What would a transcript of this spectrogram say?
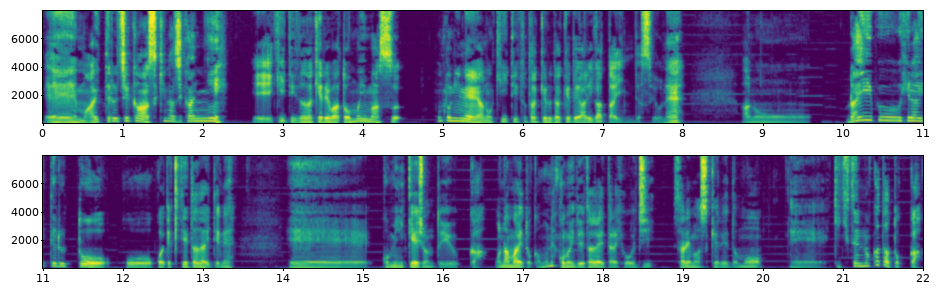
えー、もう空いてる時間、好きな時間に、えー聞いていただければと思います。本当にね、あの、聞いていただけるだけでありがたいんですよね。あのーライブ開いてると、こうやって来ていただいてね、えーコミュニケーションというか、お名前とかもね、コメントいただいたら表示されますけれども、えー聞き戦の方とか、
